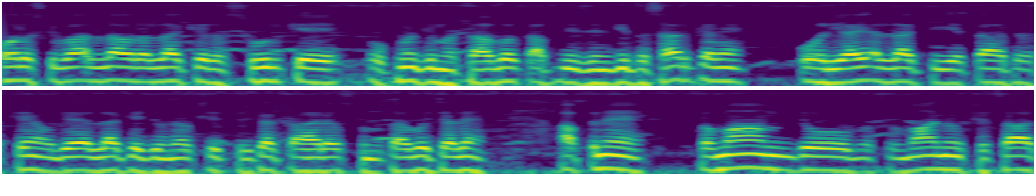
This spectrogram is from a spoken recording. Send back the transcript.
और उसके बाद अल्लाह और अल्लाह के रसूल के हुक्म के मुताबिक अपनी ज़िंदगी बसार करें और या अल्लाह की अतात रखें और अल्लाह के जो नक्श कार है उसके मुताबिक चलें। अपने तमाम जो मुसलमान हैं उसके साथ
